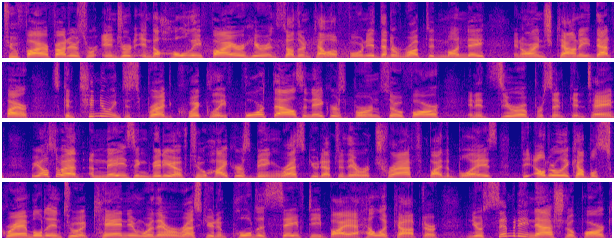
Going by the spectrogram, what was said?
Two firefighters were injured in the Holy Fire here in Southern California that erupted Monday in Orange County. That fire is continuing to spread quickly. 4,000 acres burned so far, and it's 0% contained. We also have amazing video of two hikers being rescued after they were trapped by the blaze. The elderly couple scrambled into a canyon where they were rescued and pulled to safety by a helicopter. And Yosemite National Park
